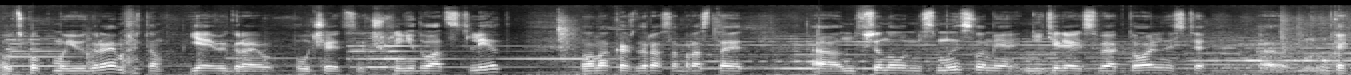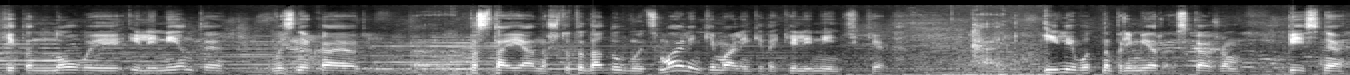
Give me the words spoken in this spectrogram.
вот сколько мы ее играем, там, я ее играю, получается, чуть ли не 20 лет, но она каждый раз обрастает все новыми смыслами, не теряя своей актуальности, а, какие-то новые элементы возникают а, постоянно, что-то додумываются, маленькие-маленькие такие элементики. Или вот, например, скажем, песня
